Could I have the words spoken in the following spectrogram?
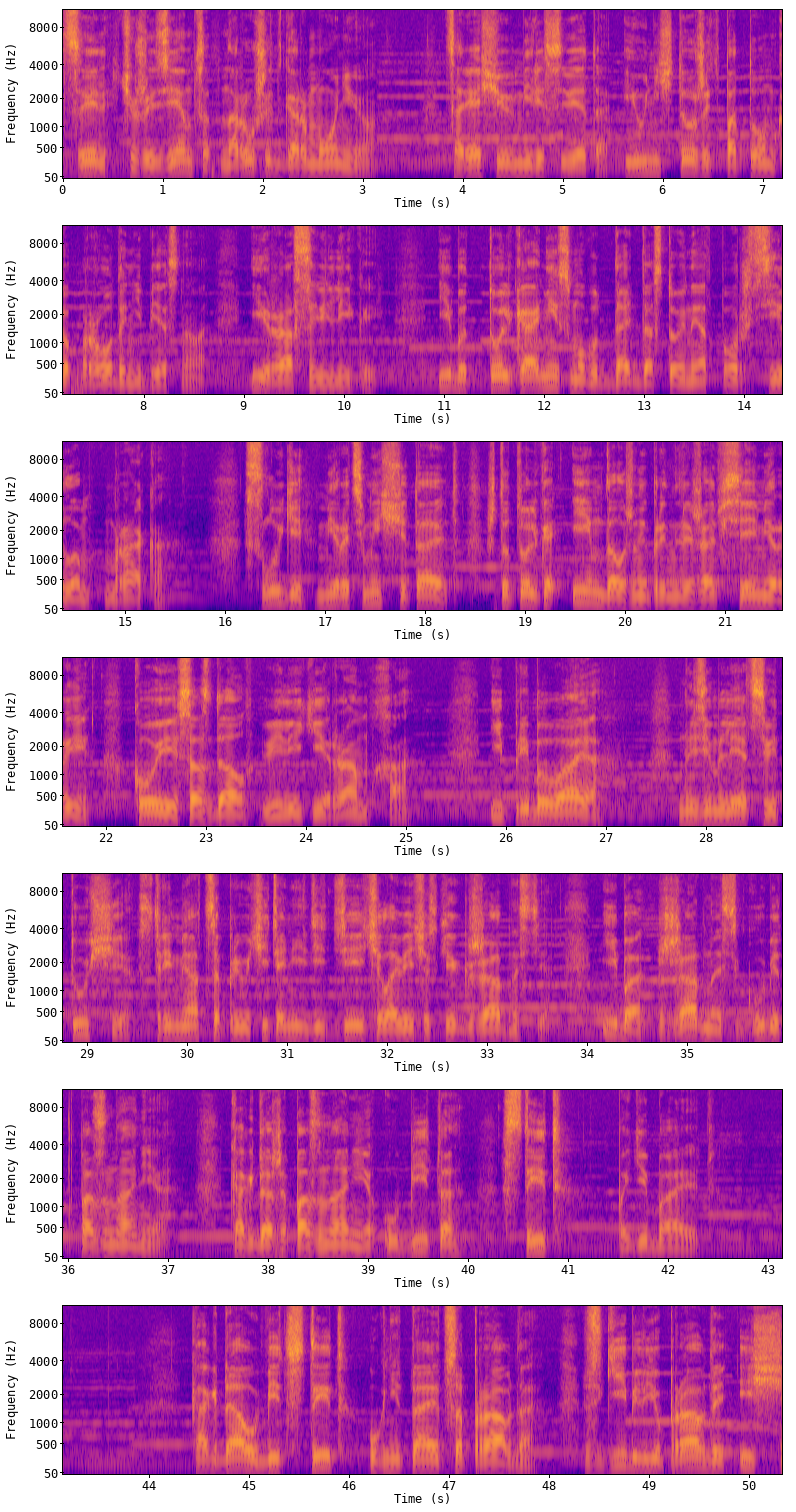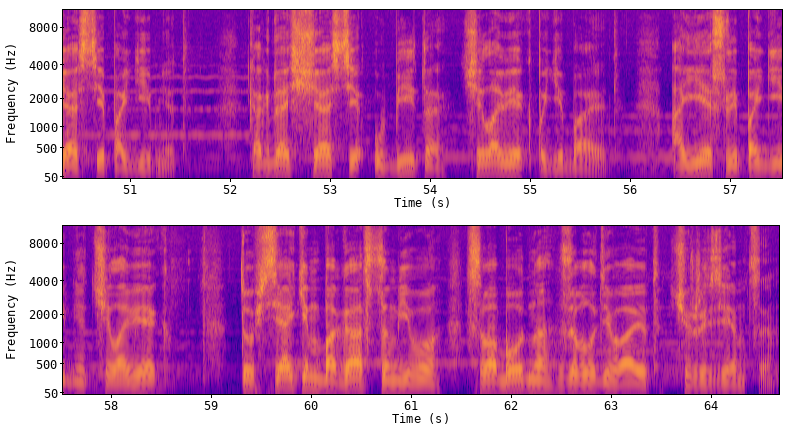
Цель чужеземцев – нарушить гармонию, царящую в мире света, и уничтожить потомков рода небесного и расы великой, ибо только они смогут дать достойный отпор силам мрака – Слуги мира тьмы считают, что только им должны принадлежать все миры, кои создал великий Рамха. И пребывая на земле цветущие, стремятся приучить они детей человеческих к жадности, ибо жадность губит познание. Когда же познание убито, стыд погибает. Когда убит стыд, угнетается правда. С гибелью правды и счастье погибнет. Когда счастье убито, человек погибает. А если погибнет человек, то всяким богатством его свободно завладевают чужеземцы.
